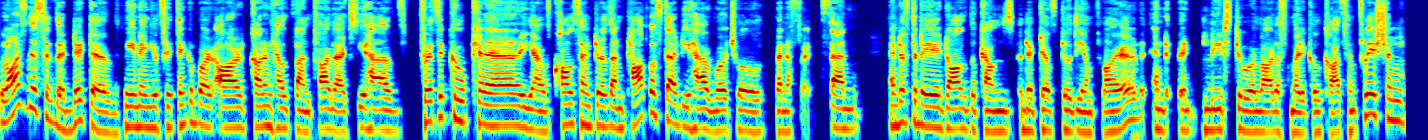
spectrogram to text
a lot of this is additive, meaning if you think about our current health plan products, you have physical care, you have call centers, on top of that, you have virtual benefits. And end of the day, it all becomes addictive to the employer and it leads to a lot of medical cost inflation.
